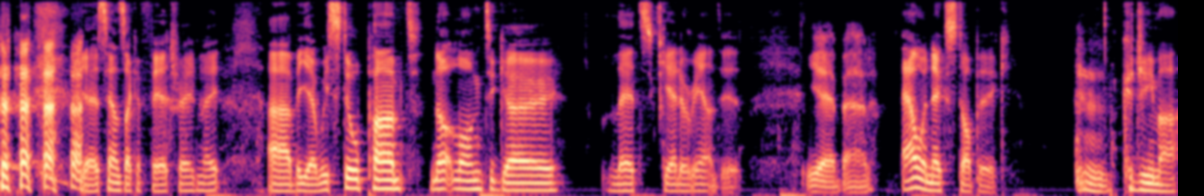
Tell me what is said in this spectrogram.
yeah, it sounds like a fair trade, mate. Uh, but yeah, we're still pumped. Not long to go. Let's get around it. yeah, bad. Our next topic Kojima.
